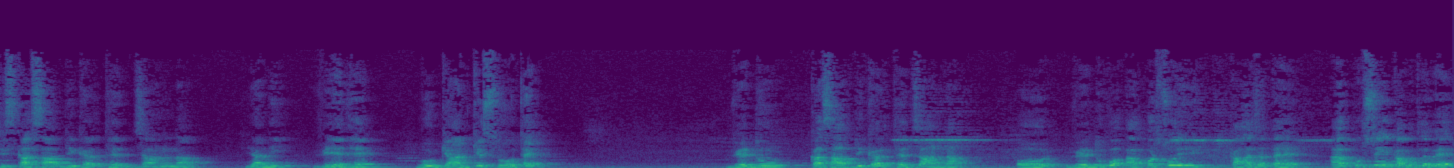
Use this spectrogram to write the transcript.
जिसका शाब्दिक अर्थ है जानना, यानी वेद है, वो ज्ञान के स्रोत है। वेदों का शाब्दिक अर्थ है जानना, और वेदों को अपरसोई कहा जाता है। अपरसोई का मतलब है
